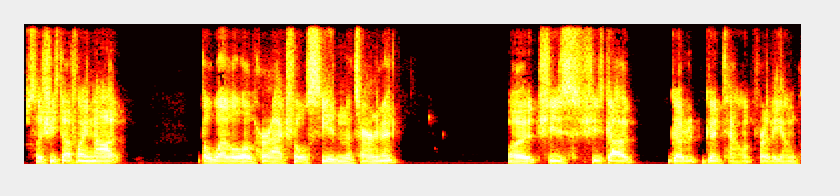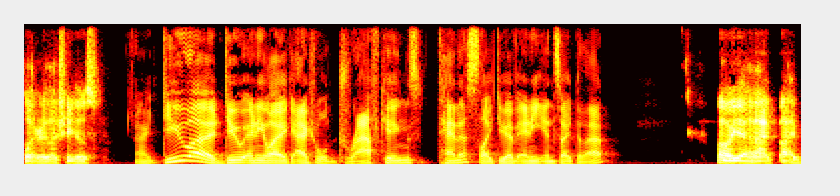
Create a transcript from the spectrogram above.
so she's definitely not the level of her actual seed in the tournament, but she's she's got good good talent for the young player that she is. All right. Do you uh, do any like actual DraftKings tennis? Like, do you have any insight to that? Oh yeah, I, I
